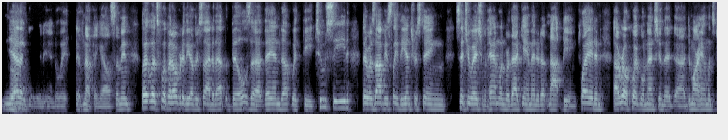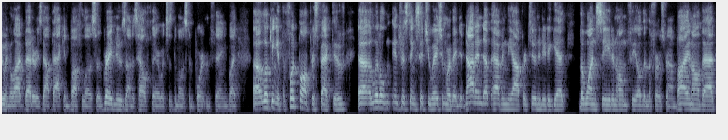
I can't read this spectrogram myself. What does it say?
Yeah, oh, they can win handily, if nothing else. I mean, let, us flip it over to the other side of that. The Bills, uh, they end up with the two seed. There was obviously the interesting situation with Hamlin where that game ended up not being played. And uh, real quick, we'll mention that uh, Damar Hamlin's doing a lot better. He's now back in Buffalo. So great news on his health there, which is the most important thing. But uh, looking at the football perspective, uh, a little interesting situation where they did not end up having the opportunity to get the one seed and home field in the first round bye and all that.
